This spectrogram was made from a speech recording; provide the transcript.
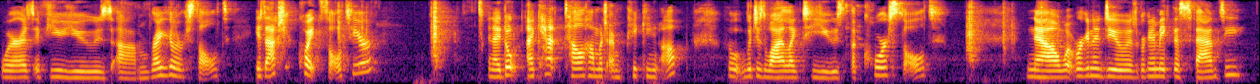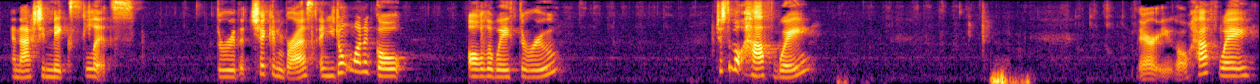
Whereas if you use um, regular salt, it's actually quite saltier. And I don't, I can't tell how much I'm picking up, which is why I like to use the coarse salt. Now what we're going to do is we're going to make this fancy and actually make slits through the chicken breast. And you don't want to go all the way through, just about halfway. There you go, halfway.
